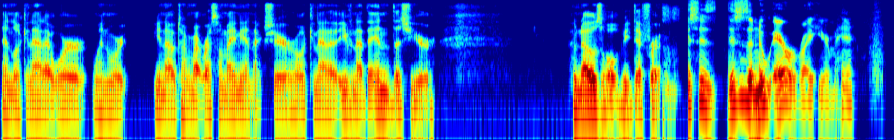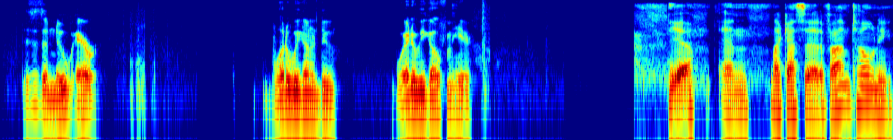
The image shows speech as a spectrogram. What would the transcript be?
and looking at it where when we're you know talking about WrestleMania next year, looking at it even at the end of this year. Who knows what will be different? This is this is a new era right here, man. This is a new era. What are we gonna do? Where do we go from here? Yeah, and like I said, if I'm Tony,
